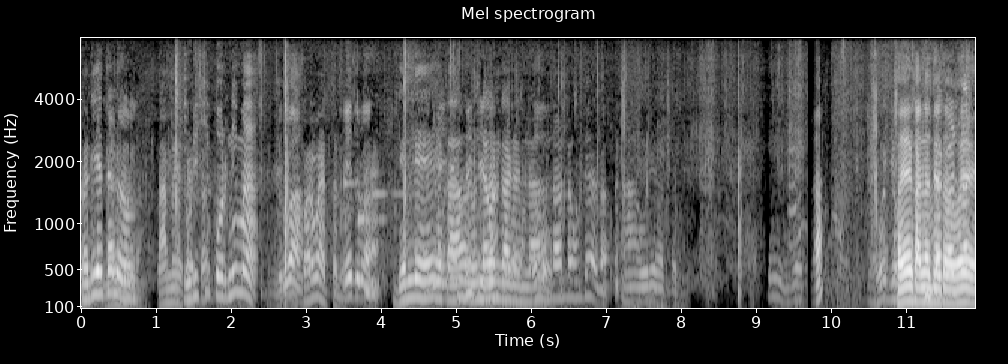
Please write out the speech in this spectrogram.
कधी येता ना तुडीची पौर्णिमा. गेले एका वृंदावन गार्डनला काय खाल्लं ते आता होय.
